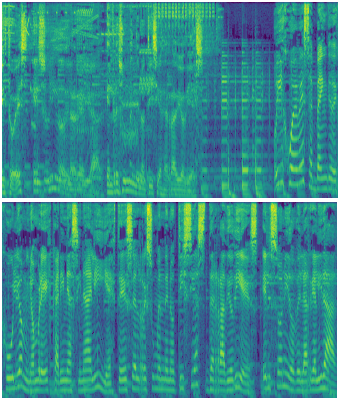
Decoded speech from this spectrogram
Esto es El Sonido de la Realidad, el resumen de noticias de Radio 10. Hoy es jueves 20 de julio, mi nombre es Karina Sinali y este es el resumen de noticias de Radio 10, El Sonido de la Realidad.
